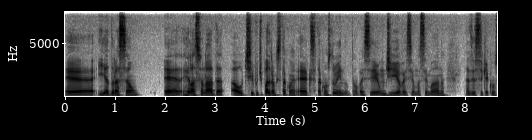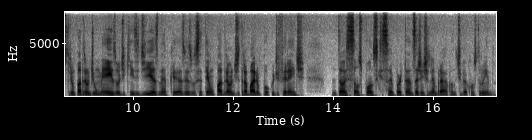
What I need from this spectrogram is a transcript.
é, e a duração é relacionada ao tipo de padrão que você está é, que você tá construindo. Então, vai ser um dia, vai ser uma semana. Às vezes você quer construir um padrão de um mês ou de 15 dias, né? Porque às vezes você tem um padrão de trabalho um pouco diferente. Então, esses são os pontos que são importantes a gente lembrar quando estiver construindo.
